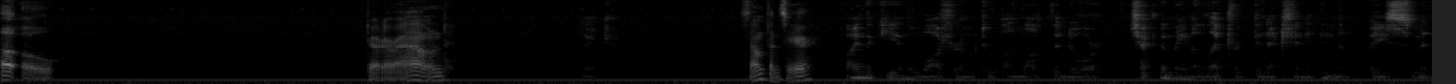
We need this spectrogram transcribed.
Uh oh. Turn around. Okay. Something's here. Find the key in the washroom to unlock the door. Check the main electric connection in the basement.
